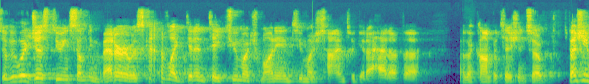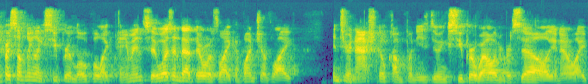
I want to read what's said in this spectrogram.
so we were just doing something better, it was kind of like didn't take too much money and too much time to get ahead of the of the competition. So especially for something like super local like payments, it wasn't that there was like a bunch of like international companies doing super well in Brazil, you know, like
